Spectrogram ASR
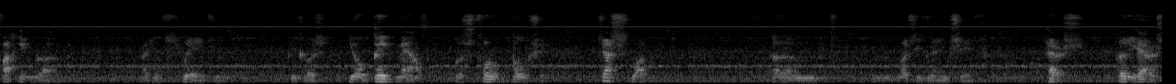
fucking robe. I can swear to you. Because your big mouth was full of bullshit. Just what um, what's his name said, Harris, Purdy Harris,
